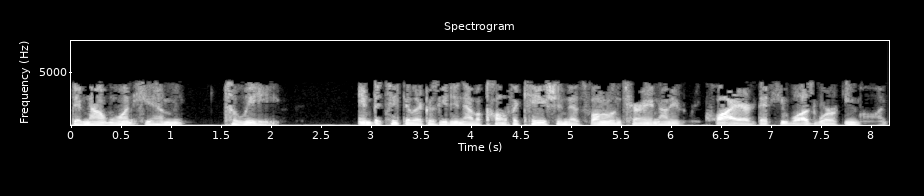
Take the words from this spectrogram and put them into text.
did not want him to leave. In particular, because he didn't have a qualification that's voluntary and not even required that he was working on.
